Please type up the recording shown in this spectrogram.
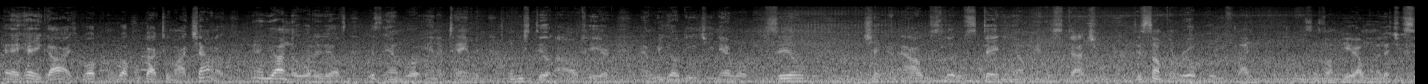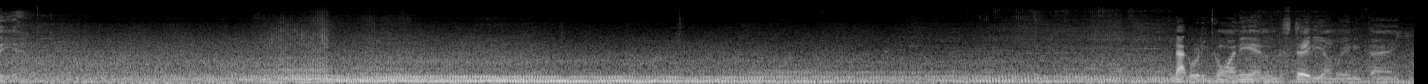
Hey, hey guys, welcome welcome back to my channel. And y'all know what it is. It's M World Entertainment. And we still out here in Rio de Janeiro, Brazil, checking out this little stadium and the statue. Just something real brief. Like, since I'm here, I want to let you see it. not really going in the stadium or anything.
